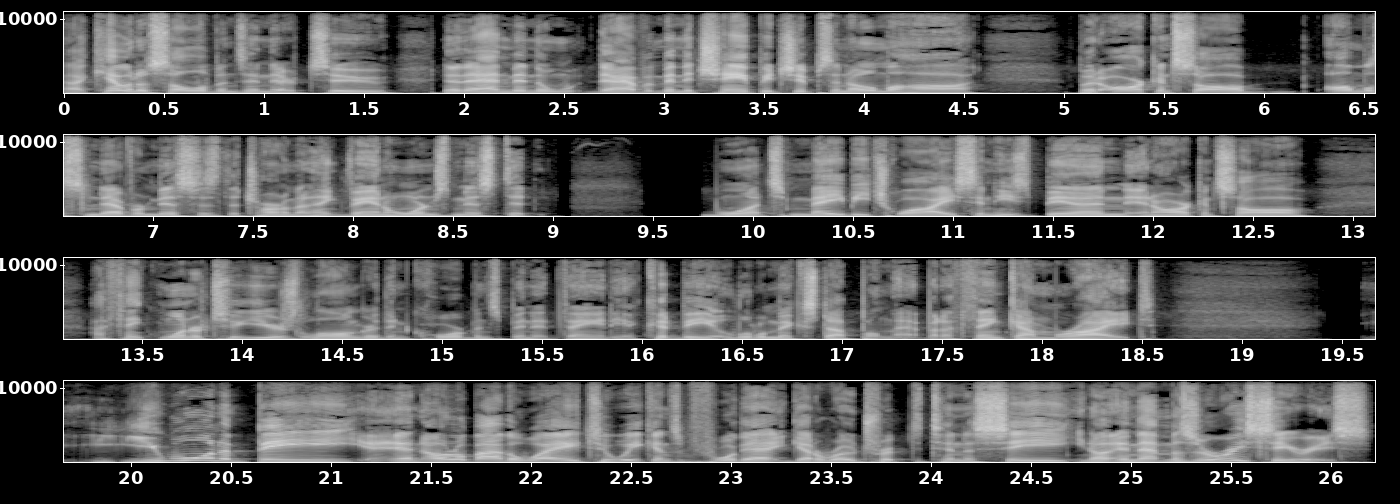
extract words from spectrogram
Uh, Kevin O'Sullivan's in there too. Now there haven't been the there haven't been the championships in Omaha, but Arkansas almost never misses the tournament. I think Van Horn's missed it once, maybe twice, and he's been in Arkansas. I think one or two years longer than Corbin's been at Vandy. I could be a little mixed up on that, but I think I'm right you want to be, and oh, by the way, two weekends before that, you got a road trip to Tennessee. You know, in that Missouri series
